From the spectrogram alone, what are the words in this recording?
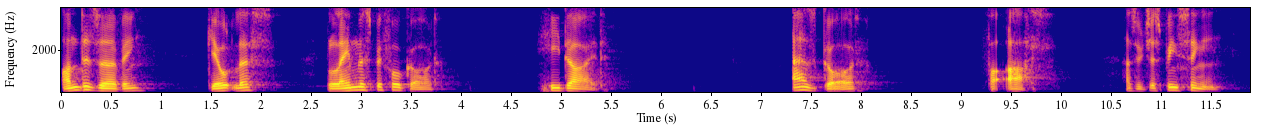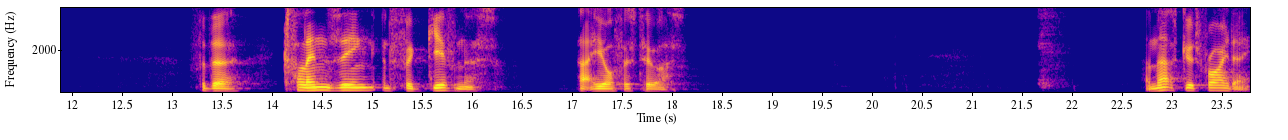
Undeserving, guiltless, blameless before God. He died as God for us, as we've just been singing, for the cleansing and forgiveness that He offers to us. And that's Good Friday.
